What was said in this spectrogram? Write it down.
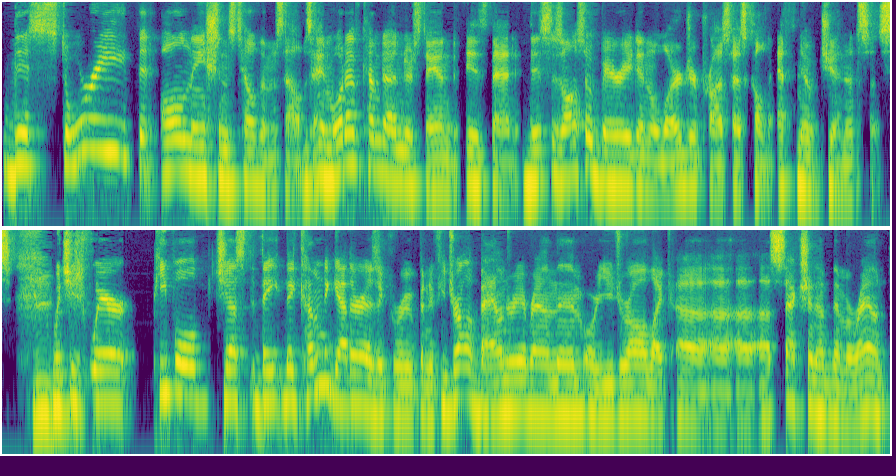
this story that all nations tell themselves. And what I've come to understand is that this is also buried in a larger process called ethnogenesis, mm. which is where people just they they come together as a group and if you draw a boundary around them or you draw like a, a, a, section of them around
